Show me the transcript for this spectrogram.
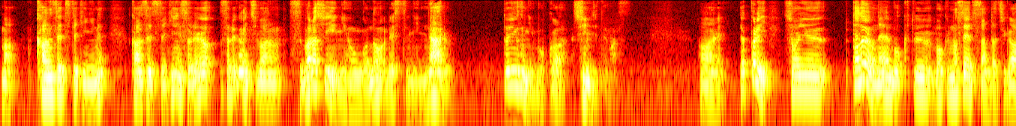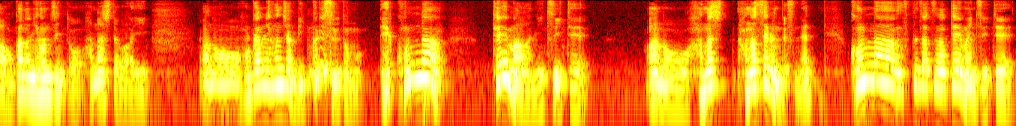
まあ間接的にね間接的にそれがそれが一番素晴らしい日本語のレッスンになるというふうに僕は信じてます。はい、やっぱりそういう例えばね僕と僕の生徒さんたちが他の日本人と話した場合あの他の日本人はびっくりすると思う。えこんなテーマについてあの話話せるんですね。こんな複雑なテーマについて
